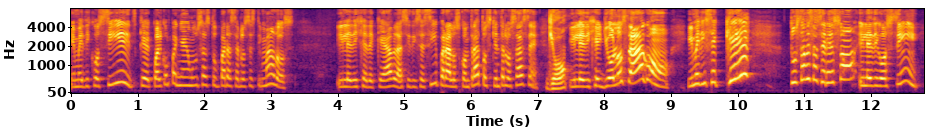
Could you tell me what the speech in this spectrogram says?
Y me dijo, sí, que, ¿cuál compañía usas tú para hacer los estimados? Y le dije, ¿de qué hablas? Y dice, sí, para los contratos, ¿quién te los hace? ¿Yo? Y le dije, yo los hago. Y me dice, ¿qué? ¿Tú sabes hacer eso? Y le digo, sí.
